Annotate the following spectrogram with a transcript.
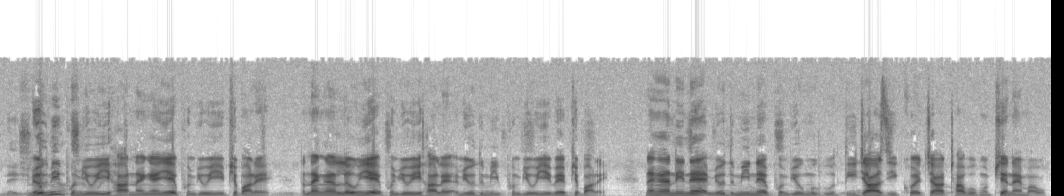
A nation အမျိုးသမီး cannot ဖွံ့ဖြိုးရေးဟာနိုင်ငံရဲ့ဖွံ့ဖြိုးရေးဖြစ်ပါတယ်။တနိုင်ငံလုံးရဲ့ဖွံ့ဖြိုးရေးဟာလည်းအမျိုးသမီးဖွံ့ဖြိုးရေးပဲဖြစ်ပါတယ်။နိုင်ငံအနေနဲ့အမျိုးသမီးနဲ့ဖွံ့ဖြိုးမှုကိုတီးခြားစီခွဲခြားထားဖို့မဖြစ်နိုင်ပါဘူး။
